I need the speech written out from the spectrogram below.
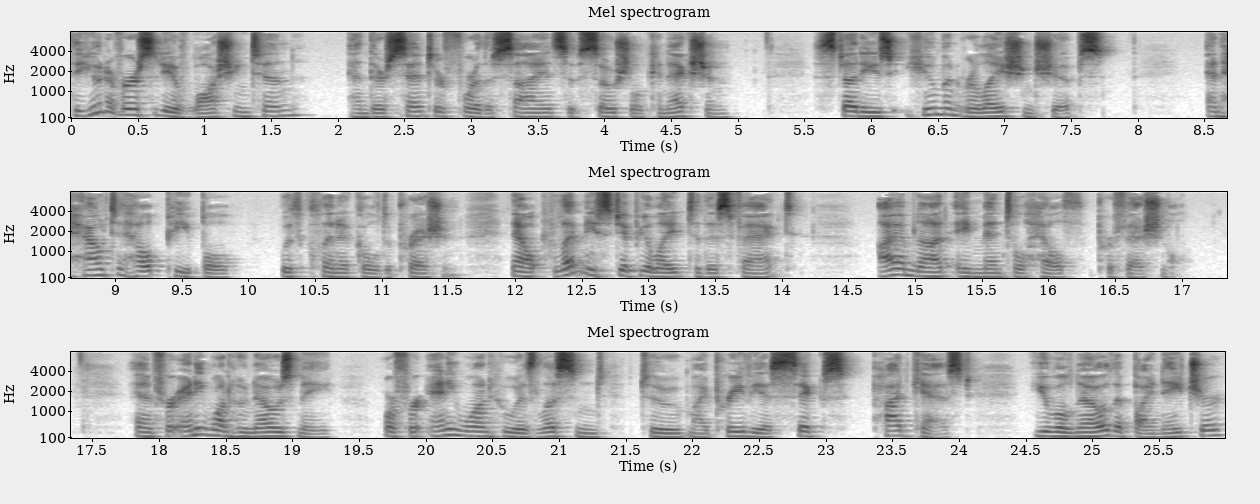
The University of Washington and their Center for the Science of Social Connection studies human relationships and how to help people with clinical depression. Now, let me stipulate to this fact I am not a mental health professional. And for anyone who knows me, or for anyone who has listened to my previous six podcasts, you will know that by nature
